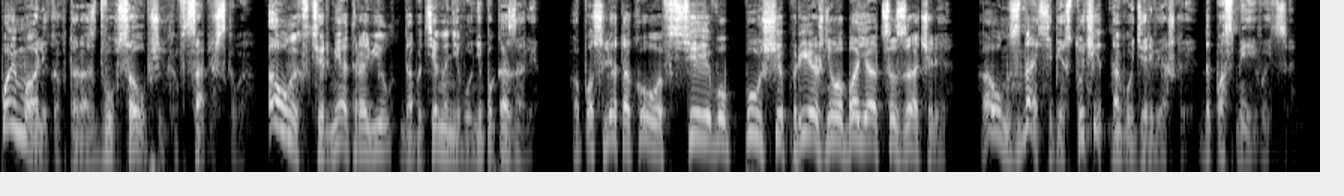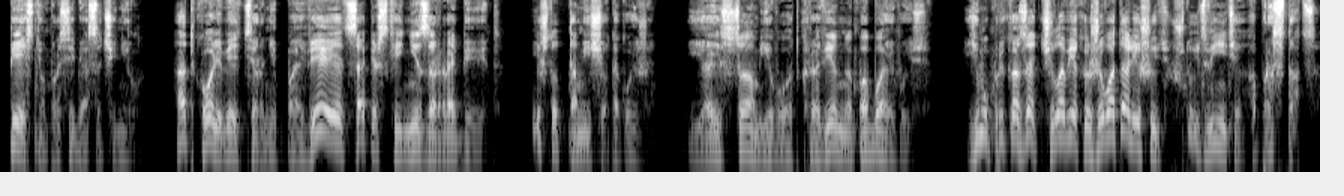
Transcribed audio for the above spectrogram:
Поймали как-то раз двух сообщников Саперского, а он их в тюрьме отравил, дабы те на него не показали. А после такого все его пуще прежнего бояться зачали. А ум, знай себе, стучит ногой деревяшкой, да посмеивается. Песню про себя сочинил. Отколь ветер не повеет, Саперский не заробеет. И что-то там еще такое же. Я и сам его откровенно побаиваюсь. Ему приказать человека живота лишить, что, извините, опростаться.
